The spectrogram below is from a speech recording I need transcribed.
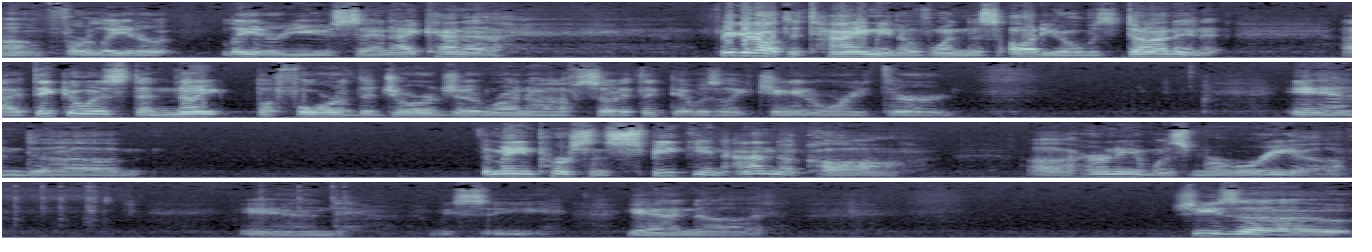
um, for later later use. And I kind of figured out the timing of when this audio was done, and it, I think it was the night before the Georgia runoff, so I think that was like January 3rd. And um, the main person speaking on the call, uh, her name was Maria. And let me see. And uh, she's uh,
